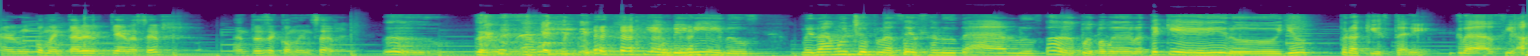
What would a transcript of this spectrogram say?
¿algún comentario que quieran hacer antes de comenzar? Oh, bienvenidos. Me da mucho placer saludarlos. Oh, pues, pues, te quiero yo, pero aquí estaré. Gracias.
